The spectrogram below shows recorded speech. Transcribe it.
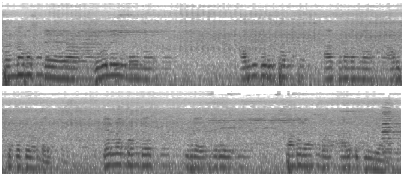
സെന്റ് തോമസ് ആയ ജൂലൈ മൂന്ന് അവധി ദിവസം ആക്കണമെന്ന് ആവശ്യപ്പെട്ടുകൊണ്ട് കേരള കോൺഗ്രസ് ഇവിടെ ഒരു സമരം ആരംഭിക്കുകയാണ്.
